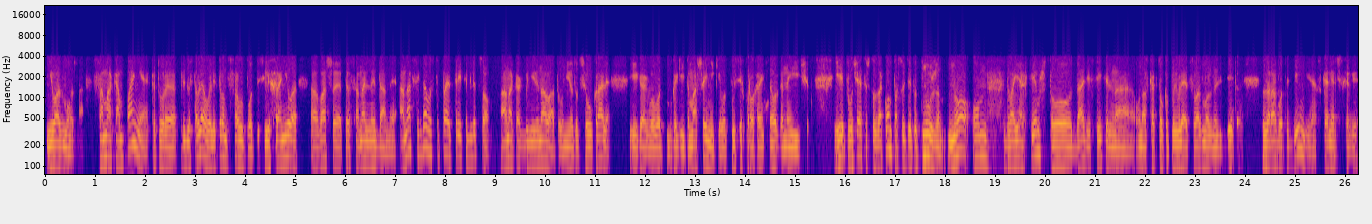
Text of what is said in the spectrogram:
невозможно сама компания, которая предоставляла электронно-цифровую подпись или хранила э, ваши персональные данные, она всегда выступает третьим лицом. Она как бы не виновата, у нее тут все украли, и как бы вот какие-то мошенники, вот пусть их правоохранительные органы ищут. И получается, что закон, по сути, тут нужен, но он двояк тем, что, да, действительно, у нас как только появляется возможность где-то заработать деньги с коммерческих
